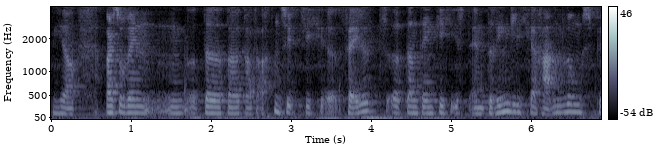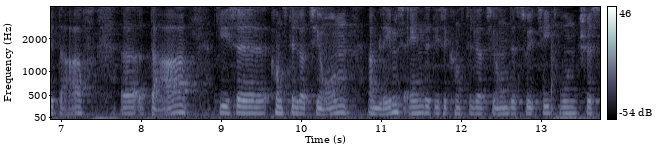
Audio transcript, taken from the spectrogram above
Ja, also wenn der Paragraph 78 äh, fällt, äh, dann denke ich, ist ein dringlicher Handlungsbedarf äh, da, diese Konstellation am Lebensende, diese Konstellation des Suizidwunsches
